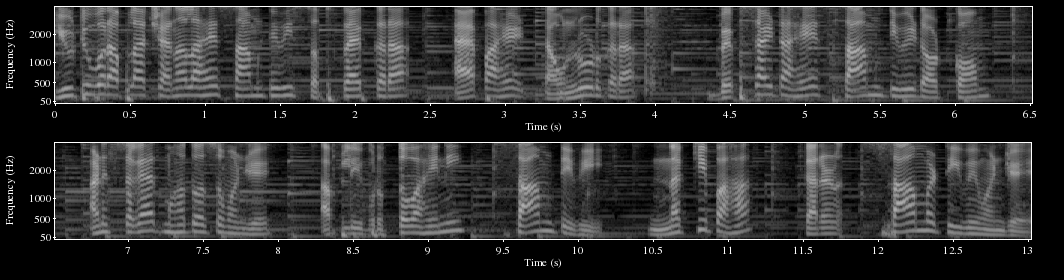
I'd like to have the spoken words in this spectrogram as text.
युट्यूबवर आपला चॅनल आहे साम टी व्ही सबस्क्राईब करा. ॲप आहे डाउनलोड करा. वेबसाईट आहे Saam T V dot com आणि सगळ्यात महत्त्वाचं म्हणजे आपली वृत्तवाहिनी साम टी व्ही नक्की पहा कारण साम टी व्ही म्हणजे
